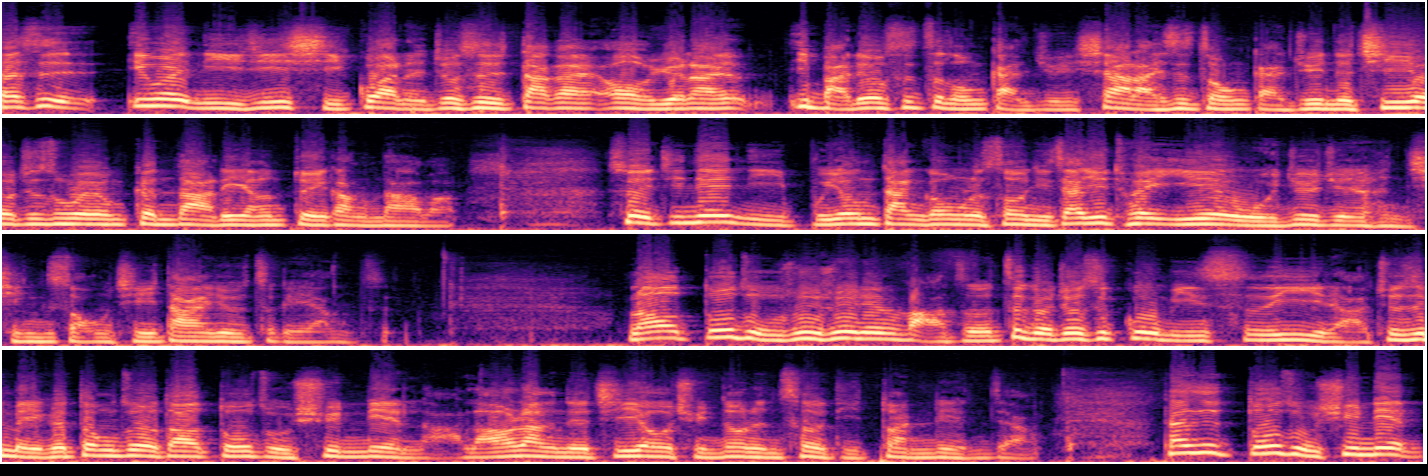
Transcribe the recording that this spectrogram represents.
但是因为你已经习惯了，就是大概哦，原来一百六是这种感觉，下来是这种感觉，你的肌肉就是会用更大力量对抗它嘛。所以今天你不用弹弓的时候，你再去推一二五，你就觉得很轻松。其实大概就是这个样子。然后多组数训练法则，这个就是顾名思义啦，就是每个动作都要多组训练啦，然后让你的肌肉群都能彻底锻炼这样。但是多组训练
